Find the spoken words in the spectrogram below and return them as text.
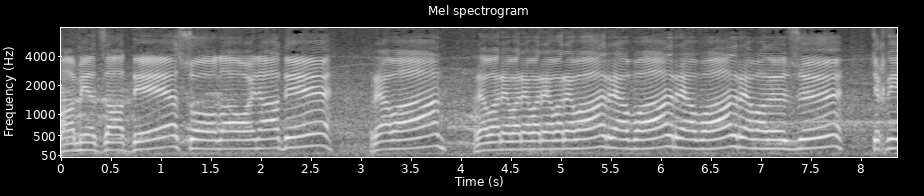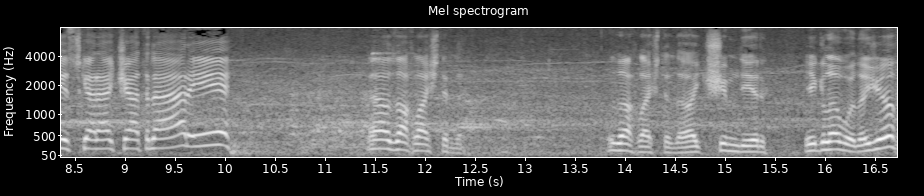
Mamedzadə sola oynadı. Rəvan, Rəvan, Rəvan, Rəvan, Rəvan, Rəvan, Rəvan, Rəvan, Rəvan özü texniki hərəkətlər uzaqlaşdırdı. Uzaqlaşdırdı. Kimdir? İqlavılıyıq.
